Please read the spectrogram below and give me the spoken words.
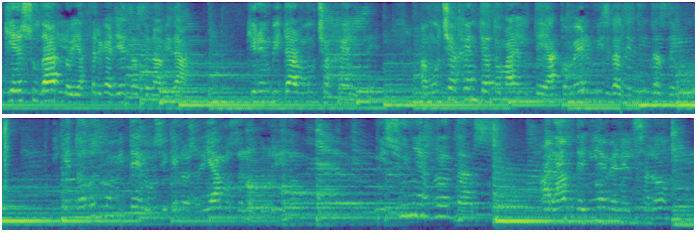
Quiero sudarlo y hacer galletas de Navidad. Quiero invitar mucha gente, a mucha gente a tomar el té, a comer mis galletitas de luz y que todos vomitemos y que nos riamos de lo ocurrido. Mis uñas rotas harán de nieve en el salón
